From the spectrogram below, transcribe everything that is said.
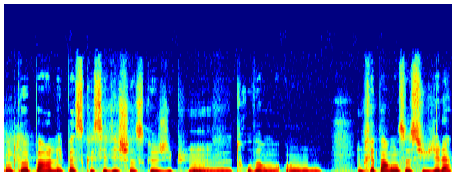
on peut parler, parce que c'est des choses que j'ai pu mm. euh, trouver en, préparant ce sujet-là,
